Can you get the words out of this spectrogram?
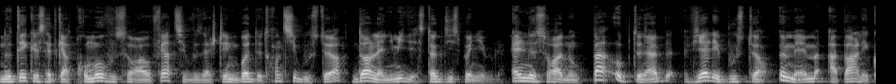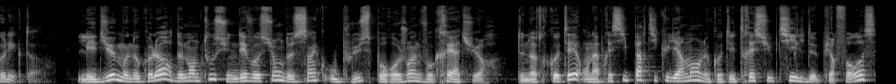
Notez que cette carte promo vous sera offerte si vous achetez une boîte de 36 boosters dans la limite des stocks disponibles. Elle ne sera donc pas obtenable via les boosters eux-mêmes à part les collectors. Les dieux monocolores demandent tous une dévotion de 5 ou plus pour rejoindre vos créatures. De notre côté, on apprécie particulièrement le côté très subtil de Purphoros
